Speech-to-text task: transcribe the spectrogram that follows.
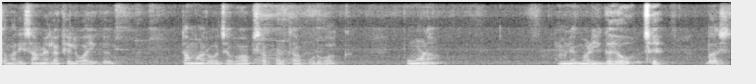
તમારી સામે લખેલું આવી ગયું તમારો જવાબ સફળતાપૂર્વક પૂર્ણ અમને મળી ગયો છે. બસ,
